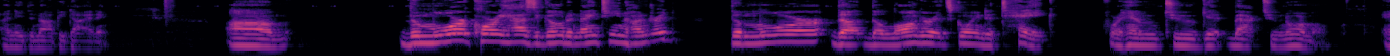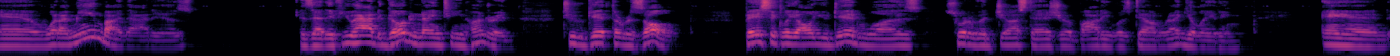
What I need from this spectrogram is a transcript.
I need to not be dieting. Um, the more Corey has to go to 1900, the more the the longer it's going to take for him to get back to normal. And what I mean by that is is that if you had to go to 1900 to get the result, basically all you did was sort of adjust as your body was down regulating. And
